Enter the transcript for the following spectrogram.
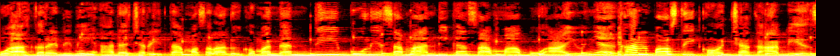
Wah keren ini ada cerita masa lalu komandan dibully sama Andika sama Bu Ayunya. Kan pasti kocak abis.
